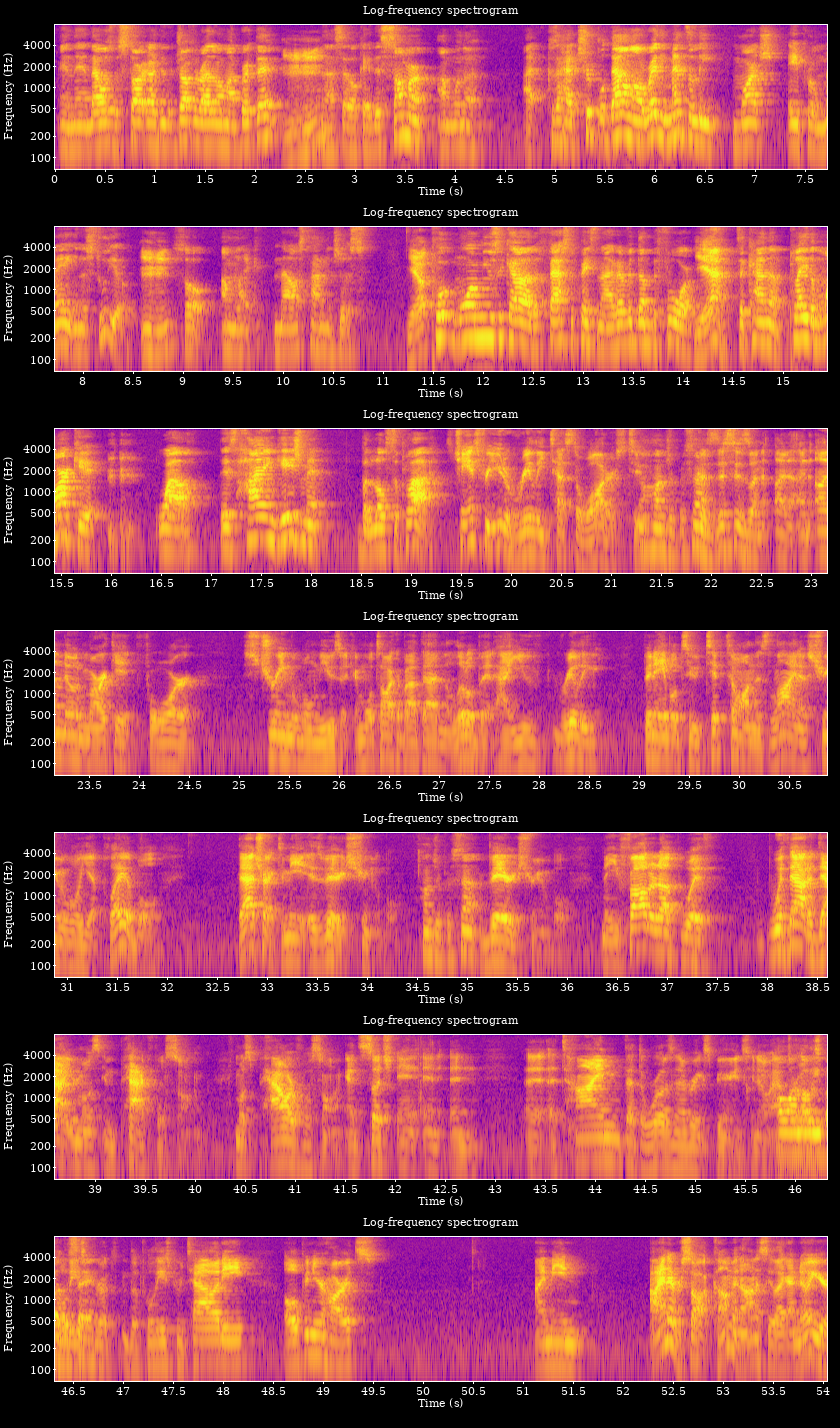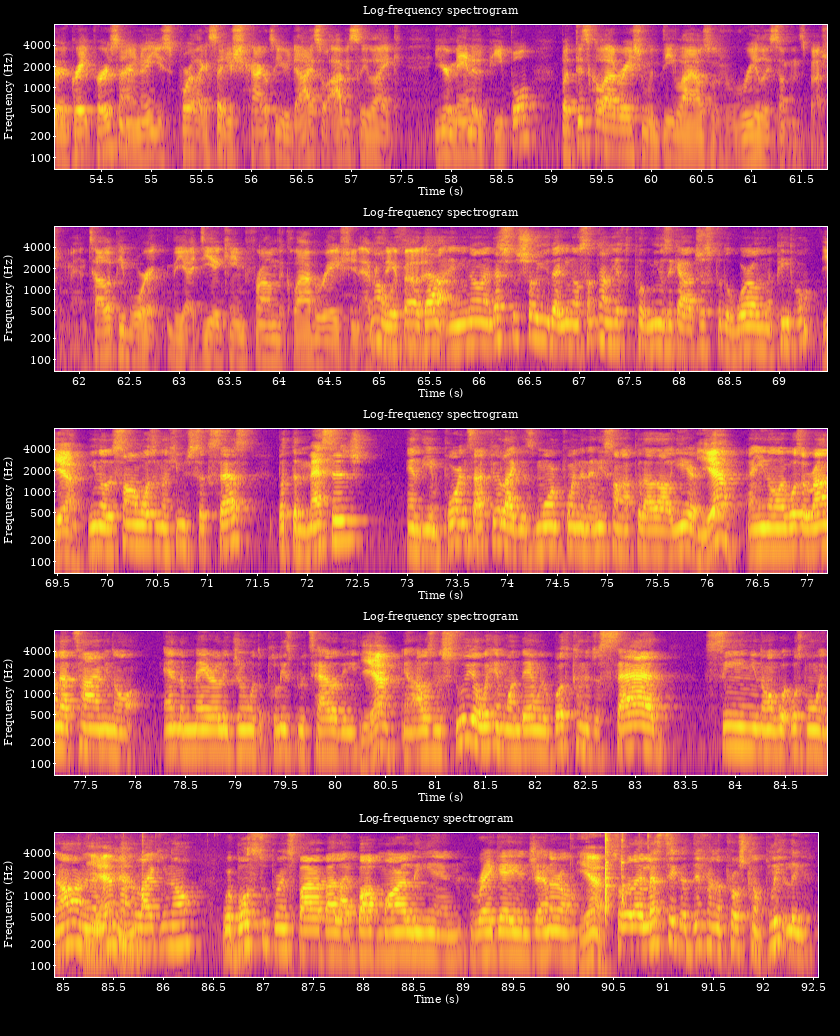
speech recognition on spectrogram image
and then that was the start. I did dropped it right on my birthday, Mhm. and I said, okay, this summer I'm gonna, because I, had tripled down already mentally March, April, May in the studio. Mhm. So I'm like, now it's time to just Yep. put more music out at a faster pace than I've ever done before. Yeah. To kind of play the market while there's high engagement but low supply. It's a chance for you to really test the waters too. Hundred percent. Because this is an, an, an unknown market for streamable music. And we'll talk about that in a little bit, how you've really been able to tiptoe on this line of streamable yet playable. That track to me is very streamable. Hundred percent. Very streamable. Now you followed it up with, without a doubt, your most impactful song, most powerful song at such an, an, an a, a time that the world has never experienced. You know, oh, after Oh, all this you're about to police, bru- the police brutality, open your hearts. I mean, I never saw it coming, honestly. Like, I know you're a great person. I know you support, like I said, you're Chicago till you die. So obviously, like, you're a man of the people. But this collaboration with D. Lyles was really something special, man. Tell the people where the idea came from, the collaboration, everything. No, without a about it. doubt. And you know, and that's to show you that you know sometimes you have to put music out just for the world and the people. Yeah, You know, the song wasn't a huge success, but the message and the importance I feel like is more important than any song I put out all year. yeah, And you know, it was around that time, you know, end of May, early June with the police brutality. yeah, And I was in the studio with him one day, and we were both kind of just sad, seeing you know what was going on, and Yeah, kind man. of like you know we're both super inspired by like Bob Marley and reggae in general. yeah. So we're like, let's take a different approach completely,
